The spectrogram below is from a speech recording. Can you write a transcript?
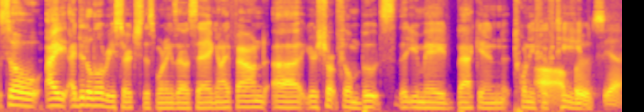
so I, I did a little research this morning, as I was saying, and I found uh, your short film Boots that you made back in 2015. Oh, boots, yeah.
